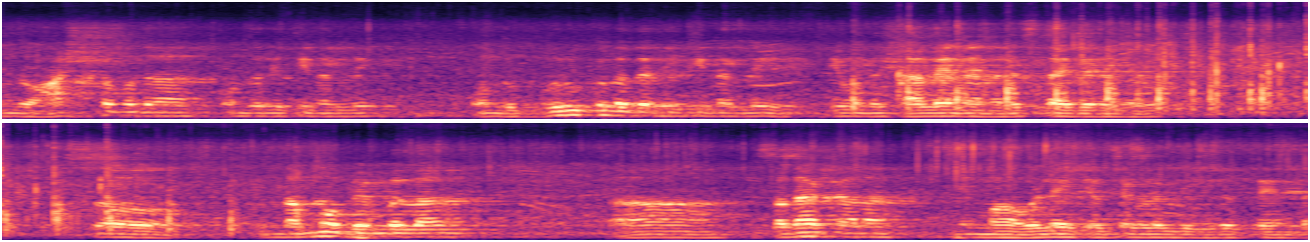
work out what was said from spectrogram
ಒಂದು ಆಶ್ರಮದ ಒಂದು ರೀತಿಯಲ್ಲಿ ಒಂದು ಗುರುಕುಲದ ರೀತಿಯಲ್ಲಿ ಈ ಒಂದು ಶಾಲೆಯನ್ನು ನಡೆಸ್ತಾ ಇದ್ದಾರೆ. ಸೊ ನಮ್ಮ ಬೆಂಬಲ ಸದಾಕಾಲ ನಿಮ್ಮ ಒಳ್ಳೆಯ ಕೆಲಸಗಳಲ್ಲಿ ಇರುತ್ತೆ ಅಂತ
